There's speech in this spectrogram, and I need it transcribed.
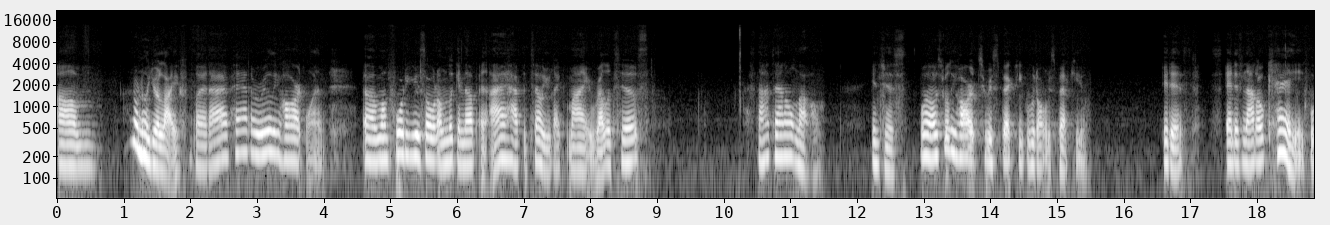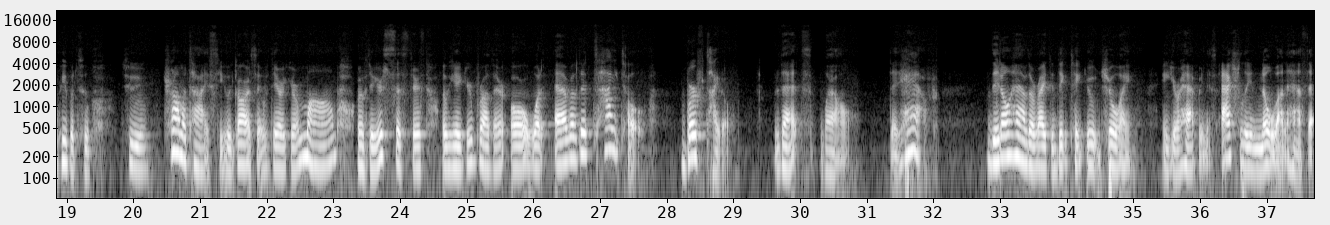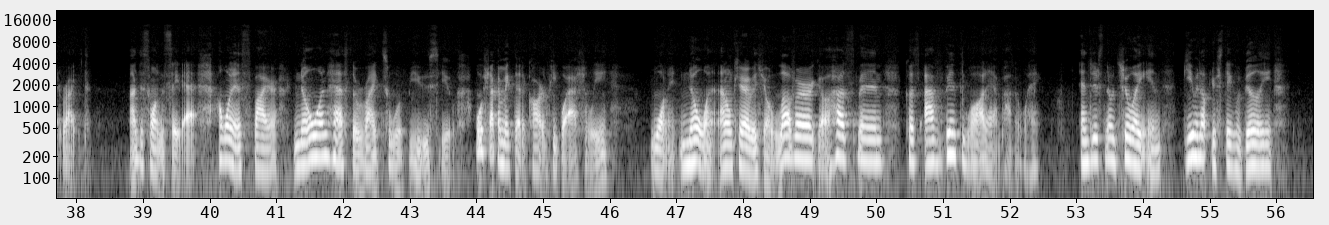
Um, I don't know your life, but I've had a really hard one. Um, I'm 40 years old. I'm looking up, and I have to tell you, like my relatives, it's not that I don't love them. It just well, it's really hard to respect people who don't respect you. It is. And it's not okay for people to to traumatize you, regardless if they're your mom or if they're your sisters or if they're your brother or whatever the title, birth title that, well, they have. They don't have the right to dictate your joy and your happiness. Actually, no one has that right. I just wanted to say that. I want to inspire. No one has the right to abuse you. I wish I could make that a card and people actually want it. No one. I don't care if it's your lover, your husband, because I've been through all that, by the way. And there's no joy in giving up your stability.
